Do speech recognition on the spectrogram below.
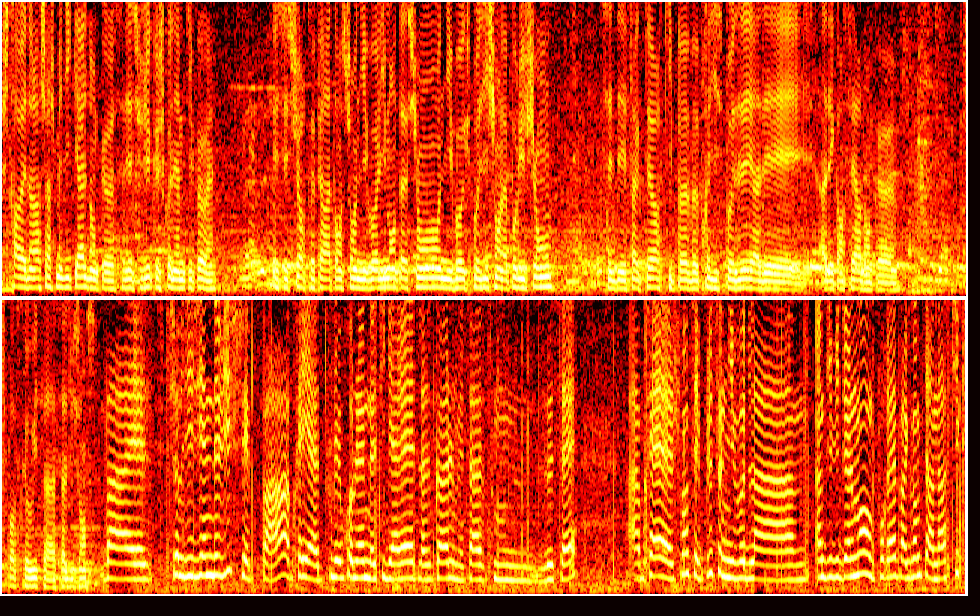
Je travaille dans la recherche médicale, donc euh, c'est des sujets que je connais un petit peu, ouais. Et c'est sûr que faire attention au niveau alimentation, au niveau exposition à la pollution, c'est des facteurs qui peuvent prédisposer à des, à des cancers. Donc euh, je pense que oui, ça, a du sens. Bah, sur l'hygiène de vie, je sais pas. Après, il y a tous les problèmes, la cigarette, l'alcool, mais ça, tout le monde le sait. Après, je pense que c'est plus au niveau de la. Individuellement, on pourrait, par exemple, il y a un article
